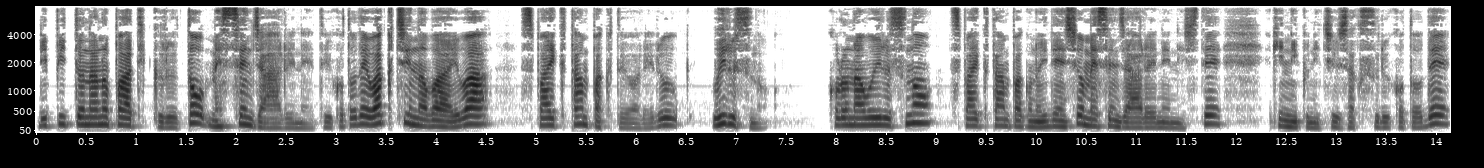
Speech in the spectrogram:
リピッドナノパーティクルとメッセンジャー RNA ということで、ワクチンの場合は、スパイクタンパクと言われるウイルスの、コロナウイルスのスパイクタンパクの遺伝子をメッセンジャー RNA にして筋肉に注射することで、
